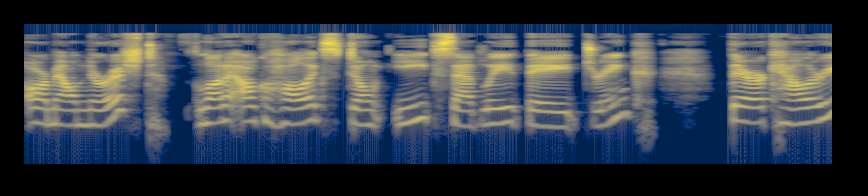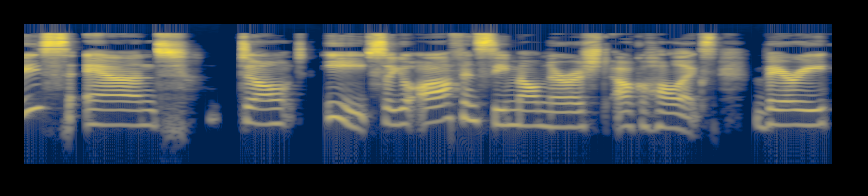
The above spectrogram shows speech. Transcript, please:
are malnourished, a lot of alcoholics don't eat. Sadly, they drink their calories and don't eat. So you'll often see malnourished alcoholics very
